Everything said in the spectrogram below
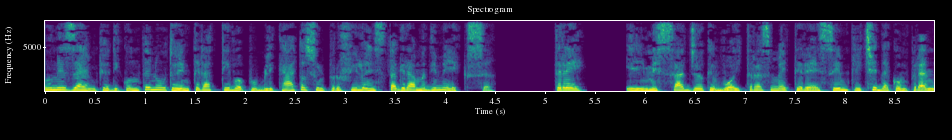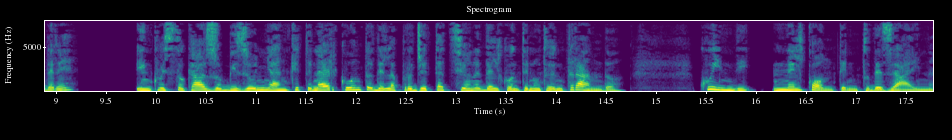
Un esempio di contenuto interattivo pubblicato sul profilo Instagram di Mix. 3. Il messaggio che vuoi trasmettere è semplice da comprendere? In questo caso bisogna anche tener conto della progettazione del contenuto entrando. Quindi, nel content design,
